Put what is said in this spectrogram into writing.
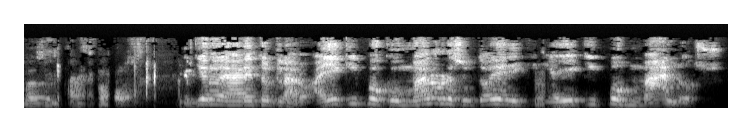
Yo quiero dejar esto claro. Hay equipos con malos resultados y hay, y hay equipos malos.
